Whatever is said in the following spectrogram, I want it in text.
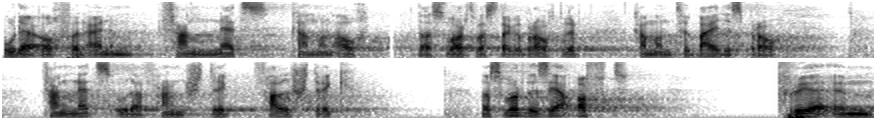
Oder auch von einem Fangnetz kann man auch, das Wort, was da gebraucht wird, kann man für beides brauchen. Fangnetz oder Fangstrick, Fallstrick. Das wurde sehr oft früher im,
